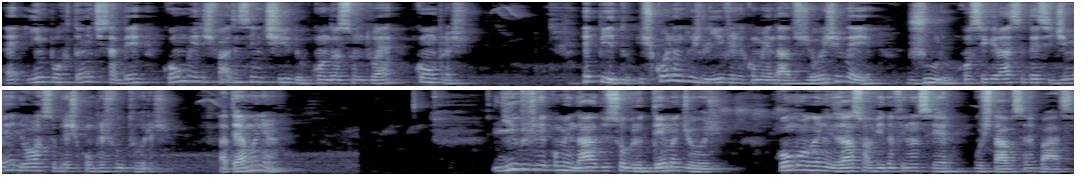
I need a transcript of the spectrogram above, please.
É importante saber como eles fazem sentido quando o assunto é compras. Repito, escolha um dos livros recomendados de hoje e leia. Juro, conseguirá se decidir melhor sobre as compras futuras. Até amanhã! Livros recomendados sobre o tema de hoje: Como organizar sua vida financeira, Gustavo Cerbasi.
